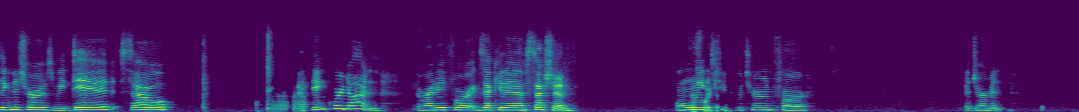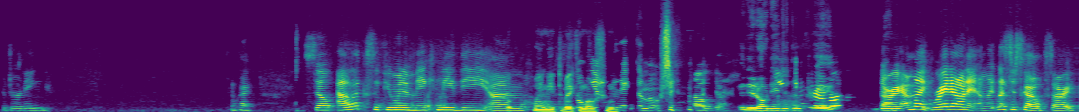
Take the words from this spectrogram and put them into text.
Signatures we did, so I think we're done and ready for executive session. Only Halfway to return for adjournment, adjourning. Okay, so Alex, if you want to make me the, um. We need to make a you have motion. to Make the motion. Oh, And you don't need to do it. sorry, I'm like right on it. I'm like, let's just go. Sorry.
